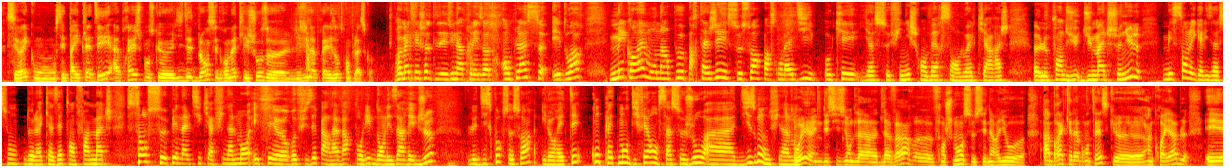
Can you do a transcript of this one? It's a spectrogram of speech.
c'est vrai qu'on s'est pas éclaté. Après, je pense que l'idée de Blanc, c'est de remettre les choses les unes après les autres en place, quoi. Remettre les choses les unes après les autres en place, Edouard. Mais quand même, on a un peu partagé ce soir parce qu'on l'a dit, ok, il y a ce finish renversant, l'OL qui arrache euh, le point du, match nul, mais sans l'égalisation de la casette en fin de match, sans ce penalty qui a finalement été euh, refusé par la VAR pour Lille dans les arrêts de jeu. Le discours ce soir, il aurait été complètement différent. Ça se joue à 10 secondes finalement. Oui, à une décision de la, de la VAR. euh, franchement, ce scénario euh, abracadabrantesque, euh, incroyable. Et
